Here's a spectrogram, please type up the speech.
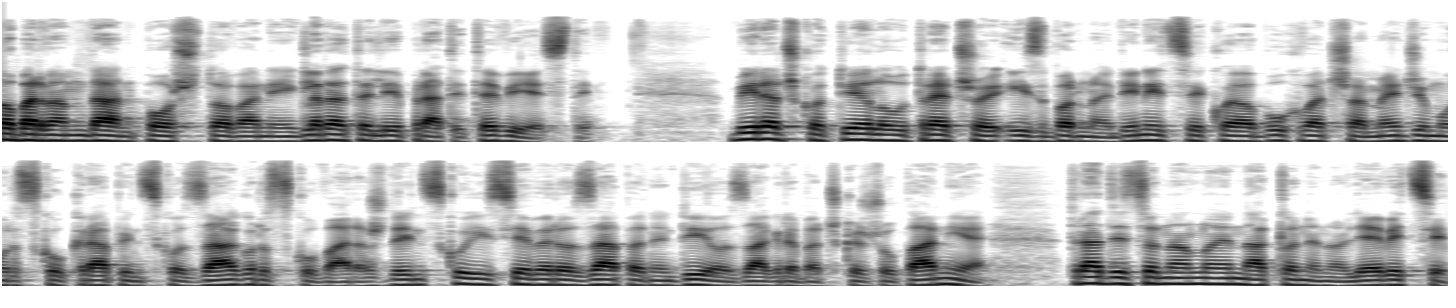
Dobar vam dan, poštovani gledatelji, pratite vijesti. Biračko tijelo u trećoj izbornoj jedinici koja obuhvaća Međimursku, Krapinsko-Zagorsku, Varaždinsku i sjeverozapadni dio Zagrebačke županije tradicionalno je naklonjeno ljevici.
